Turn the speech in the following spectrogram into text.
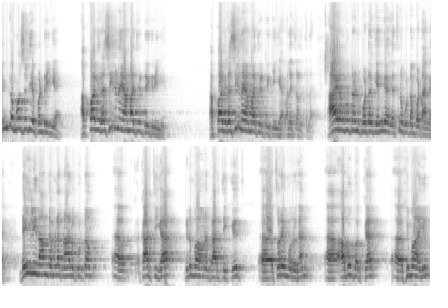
எங்க மோசடியை பண்றீங்க? அப்பாவி ரசிகனை ஏமாத்திட்டு இருக்கிறீங்க. அப்பாவி ரசிகனை ஏமாத்திட்டு இருக்கீங்க வலைத்தளத்துல. ஆயிரம் கூட்டம்னு போட்டதுக்கு எங்க எத்தனை கூட்டம் போட்டாங்க? டெய்லி நாம் தமிழர் நாலு கூட்டம் கார்த்திகா இடும்பாவனம் கார்த்திக்கு துரைமுருகன் அபுபக்கர் ஹுமாயூன்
